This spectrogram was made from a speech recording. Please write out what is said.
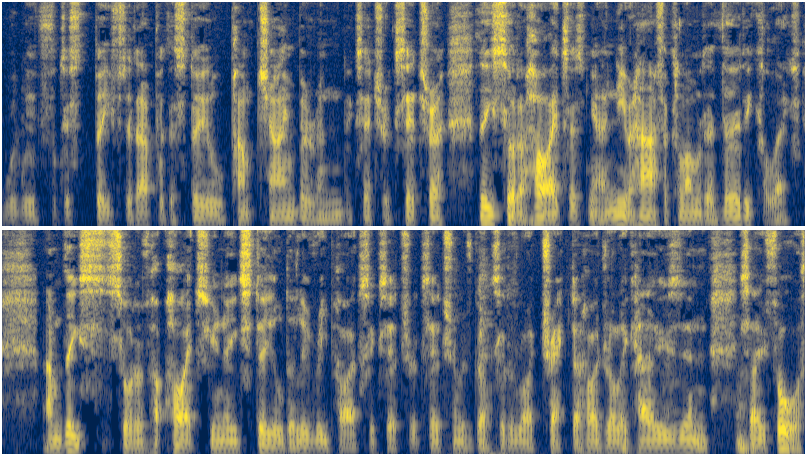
We've just beefed it up with a steel pump chamber and etc. etc. These sort of heights, you know, near half a kilometre vertical. Um, these sort of heights, you need steel delivery pipes, etc. etc. We've got sort of like tractor hydraulic hose and so forth.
